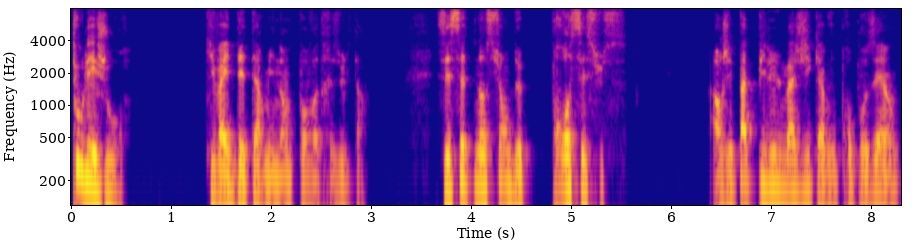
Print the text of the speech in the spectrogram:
tous les jours qui va être déterminante pour votre résultat. C'est cette notion de processus. Alors j'ai pas de pilule magique à vous proposer, hein,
